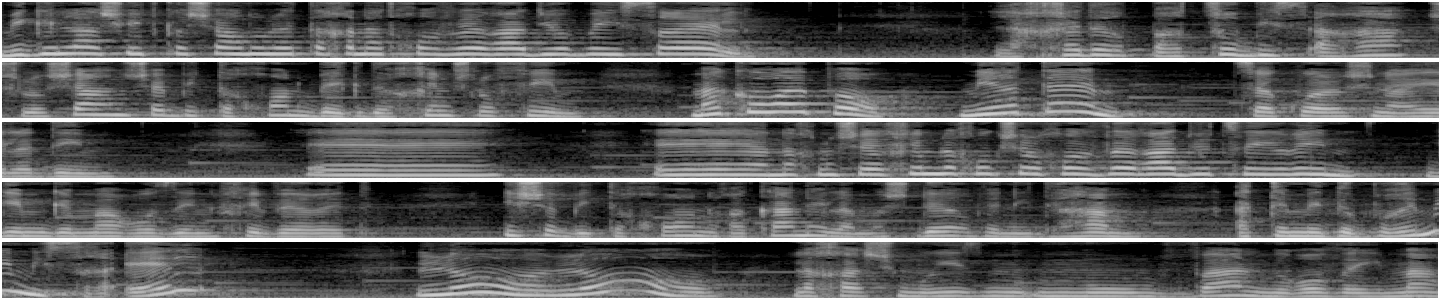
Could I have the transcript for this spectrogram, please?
מי גילה שהתקשרנו לתחנת חובבי רדיו בישראל? לחדר פרצו בסערה שלושה אנשי ביטחון באקדחים שלופים. מה קורה פה? מי אתם? צעקו על שני הילדים. אה... אה... אנחנו שייכים לחוג של חובבי רדיו צעירים, גמגמה רוזין חיוורת. איש הביטחון רקן אל המשדר ונדהם. אתם מדברים עם ישראל? לא, לא, לחש מועיז מובן מרוב אימה.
